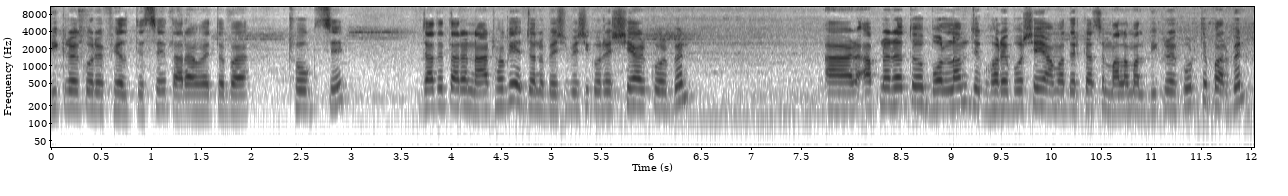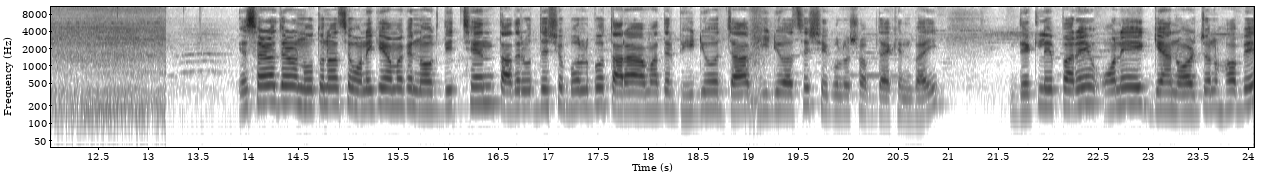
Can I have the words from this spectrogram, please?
বিক্রয় করে ফেলতেছে, তারা হয়তো বা ঠকছে, যাতে তারা না ঠকে, এর জন্য বেশি বেশি করে শেয়ার করবেন। আর আপনারা তো বললাম যে ঘরে বসে আমাদের কাছে মালামাল বিক্রয় করতে পারবেন। এছাড়া যারা নতুন আছে, অনেকেই আমাকে নক দিচ্ছেন। তাদের উদ্দেশ্যে বলব, তারা আমাদের ভিডিও, যা ভিডিও আছে, সেগুলো সব দেখেন ভাই। দেখলে পারে অনেক জ্ঞান অর্জন হবে,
